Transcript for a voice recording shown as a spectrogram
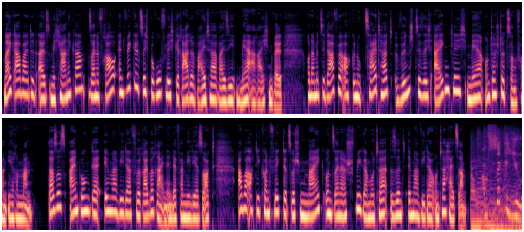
Mike arbeitet als Mechaniker, seine Frau entwickelt sich beruflich gerade weiter, weil sie mehr erreichen will. Und damit sie dafür auch genug Zeit hat, wünscht sie sich eigentlich mehr Unterstützung von ihrem Mann. Das ist ein Punkt, der immer wieder für Reibereien in der Familie sorgt. Aber auch die Konflikte zwischen Mike und seiner Schwiegermutter sind immer wieder unterhaltsam. I'm sick of you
